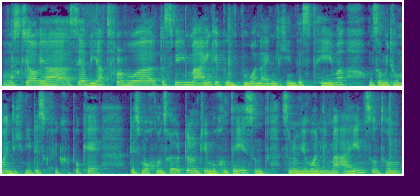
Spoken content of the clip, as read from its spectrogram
was glaube ich auch sehr wertvoll war, dass wir immer eingebunden waren eigentlich in das Thema. Und somit haben wir eigentlich nie das Gefühl gehabt, okay, das machen unsere Eltern und wir machen das, und, sondern wir waren immer eins und haben,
